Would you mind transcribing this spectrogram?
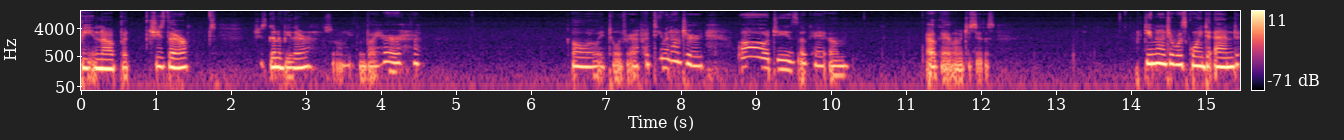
beaten up, but she's there. Gonna be there, so you can buy her. oh, I totally forgot about Demon Hunter. Oh, jeez. Okay, um. Okay, let me just do this. Demon Hunter was going to end.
